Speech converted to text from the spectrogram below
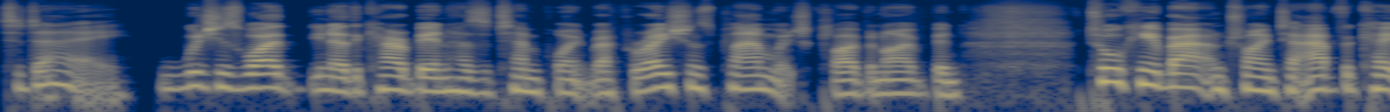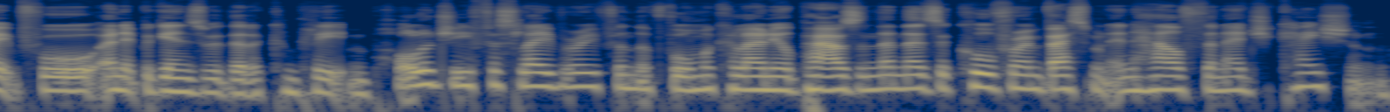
today, which is why, you know, the Caribbean has a 10 point reparations plan, which Clive and I have been talking about and trying to advocate for. And it begins with a complete apology for slavery from the former colonial powers. And then there's a call for investment in health and education.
